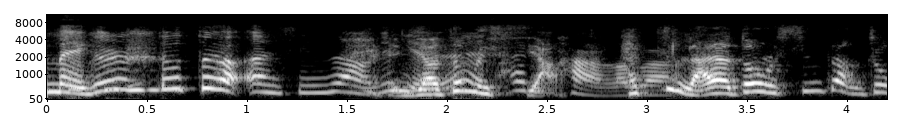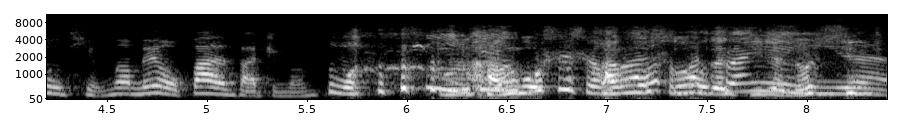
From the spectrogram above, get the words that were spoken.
每个人都都要按心脏，你要这么想，他进来的都是心脏骤停嘛，没有办法，只能做。韩国是什么什么专业医院？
